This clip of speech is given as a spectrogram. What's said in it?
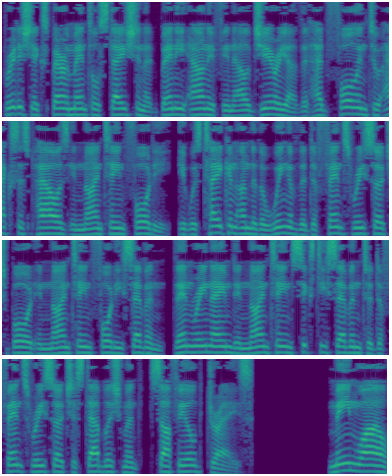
British experimental station at Beni Aounif in Algeria that had fallen to Axis powers in 1940, it was taken under the wing of the Defence Research Board in 1947, then renamed in 1967 to Defence Research Establishment, Suffield Drays. Meanwhile,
